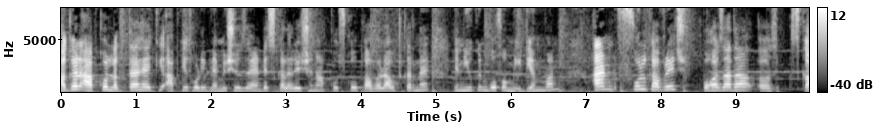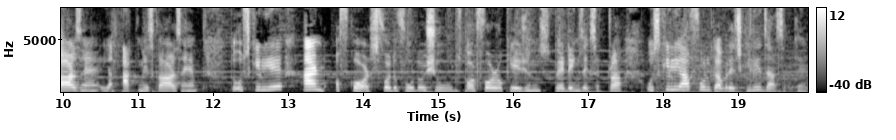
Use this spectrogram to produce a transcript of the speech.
अगर आपको लगता है कि आपकी थोड़ी ब्लेमिशेज हैं डिसकलरेशन आपको उसको कवर आउट करना है then you can go for medium one and full coverage बहुत ज़्यादा स्कार्स हैं या एक्ने स्कार्स हैं तो उसके लिए and of course for the photo shoots और फॉर ओकेजन्स वेडिंग्स एक्सेट्रा उसके लिए आप फुल कवरेज के लिए जा सकते हैं।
